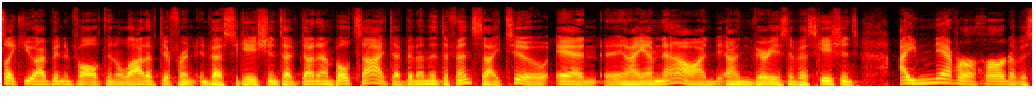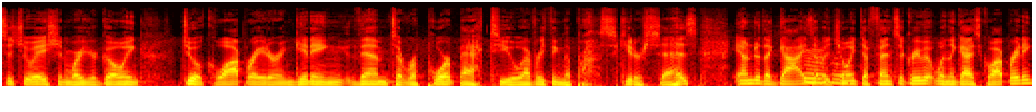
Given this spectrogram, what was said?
like you, I've been involved in a lot of different investigations. I've done it on both sides. I've been on the defense side too, and and I am now on on various investigations. I've never heard of a situation where you're going to a cooperator and getting them to report back to you everything the prosecutor says under the guise of a joint defense agreement when the guy's cooperating.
